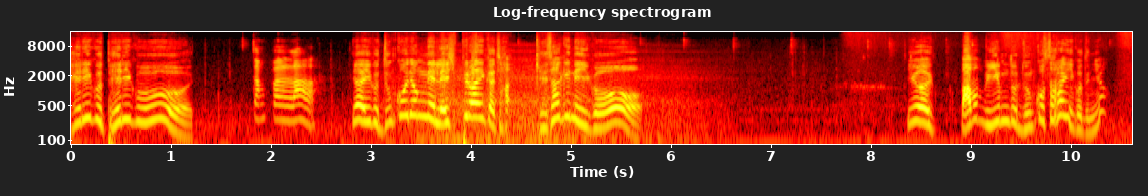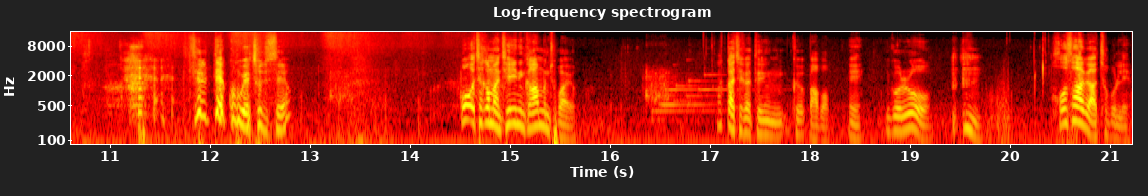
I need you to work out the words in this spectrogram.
베리굿 베리굿 짱 빨라. 야 이거 눈꽃영내 레시피로 하니까 자, 개사기네 이거 이거 마법 이름도 눈꽃 사랑이거든요? 쓸 때 꼭 외쳐주세요. 어 잠깐만. 제이님 그거 한번 줘봐요. 아까 제가 드린 그 마법. 예. 이걸로 허수아비 맞춰볼래요.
